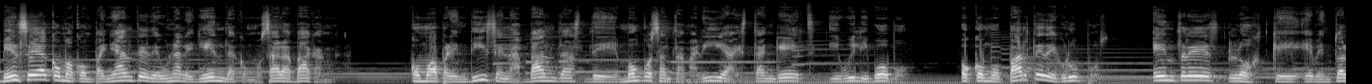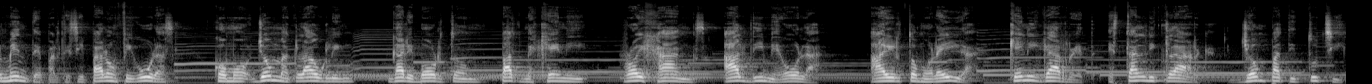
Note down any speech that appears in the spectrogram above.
Bien sea como acompañante de una leyenda como Sarah Vaughan, como aprendiz en las bandas de Mongo Santa María, Stan Getz y Willy Bobo, o como parte de grupos, entre los que eventualmente participaron figuras como John McLaughlin, Gary Burton, Pat Metheny, Roy Hanks, Aldi Meola, Ayrton Moreira, Kenny Garrett, Stanley Clark, John Patitucci,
